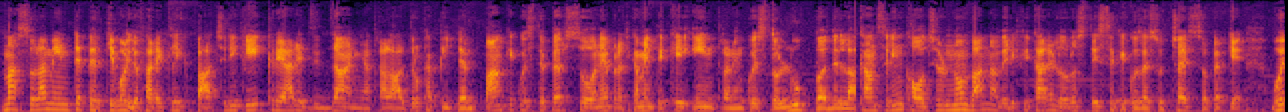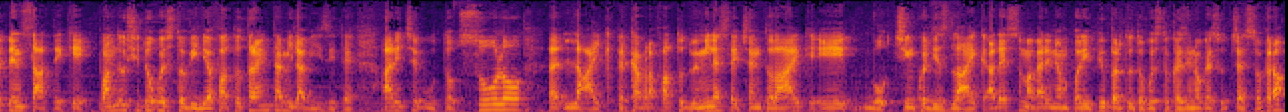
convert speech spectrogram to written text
ma solamente perché voglio fare click facili e creare zizzagna tra l'altro capite? Anche queste persone praticamente che entrano in questo loop della counseling culture non vanno a verificare loro stesse che cosa è successo perché voi pensate che quando è uscito questo video ha fatto 30.000 visite ha ricevuto solo eh, like perché avrà fatto 2600 like e boh, 5 dislike. Adesso magari ne ha un po' di più per tutto questo casino che è successo però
